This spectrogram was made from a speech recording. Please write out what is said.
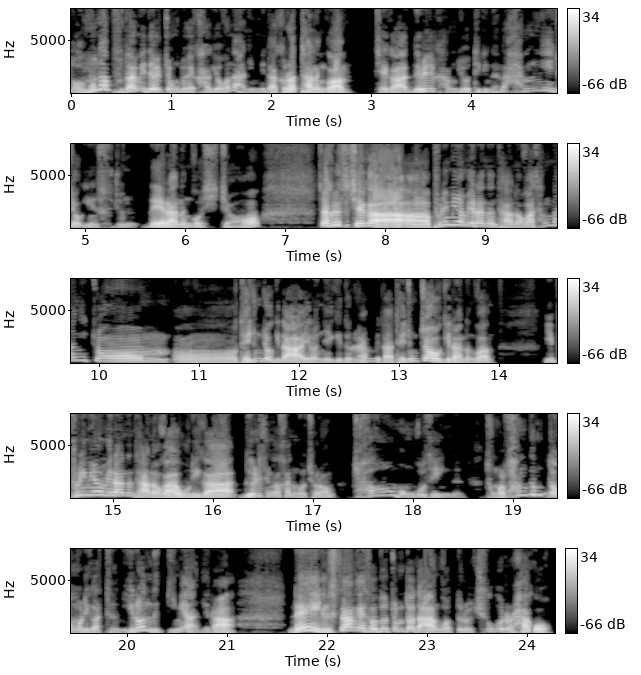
너무나 부담이 될 정도의 가격은 아닙니다. 그렇다는 건 제가 늘 강조드리는 합리적인 수준 내라는 것이죠. 자, 그래서 제가 아, 프리미엄이라는 단어가 상당히 좀 어, 대중적이다 이런 얘기들을 합니다. 대중적이라는 건 이 프리미엄이라는 단어가 우리가 늘 생각하는 것처럼 저먼 곳에 있는 정말 황금 덩어리 같은 이런 느낌이 아니라 내 일상에서도 좀 더 나은 것들을 추구를 하고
